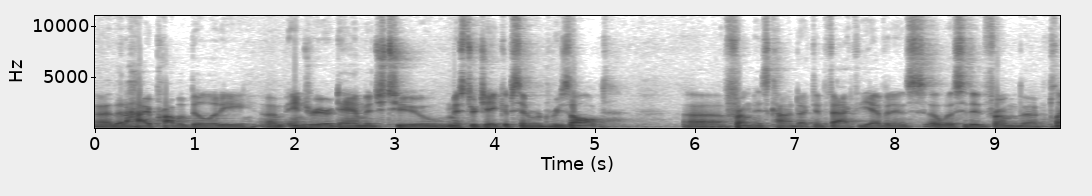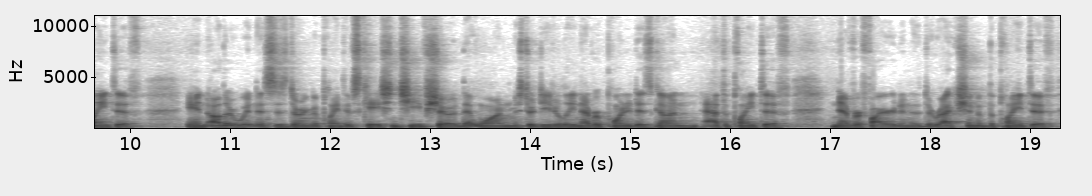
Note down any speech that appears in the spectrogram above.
uh, that a high probability um, injury or damage to Mr. Jacobson would result uh, from his conduct. In fact, the evidence elicited from the plaintiff and other witnesses during the plaintiff's case in chief showed that one, Mr. Deaterly never pointed his gun at the plaintiff, never fired in the direction of the plaintiff,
